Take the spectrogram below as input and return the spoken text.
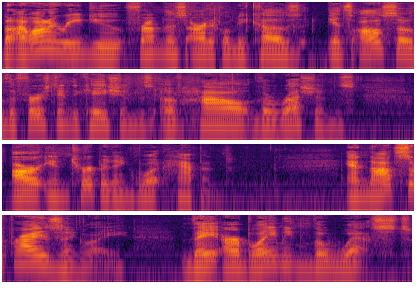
But I want to read you from this article because it's also the first indications of how the Russians are interpreting what happened. And not surprisingly, they are blaming the West.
